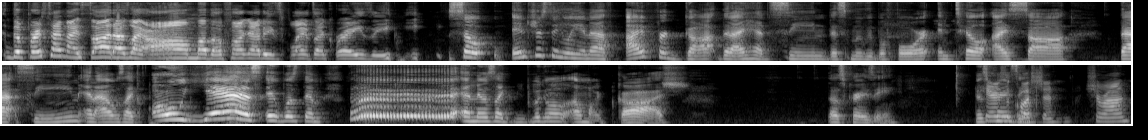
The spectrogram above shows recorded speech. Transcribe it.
shit. The first time I saw it, I was like, oh motherfucker, these plants are crazy. So interestingly enough, I forgot that I had seen this movie before until I saw that scene, and I was like, "Oh yes, it was them," and it was like, "Oh my gosh, that was crazy." Here's crazy. a question, Sharron.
